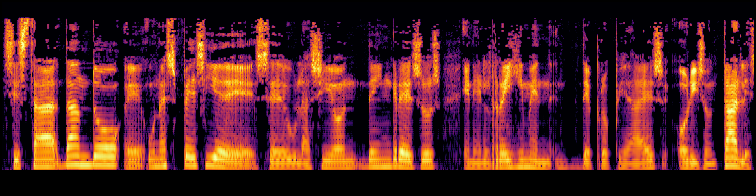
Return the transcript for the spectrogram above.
se está dando eh, una especie de cedulación de ingresos en el régimen de propiedades horizontales,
